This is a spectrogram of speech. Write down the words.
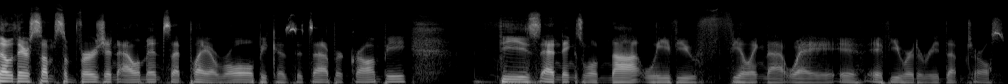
though there's some subversion elements that play a role because it's Abercrombie, these endings will not leave you feeling that way if, if you were to read them, Charles.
